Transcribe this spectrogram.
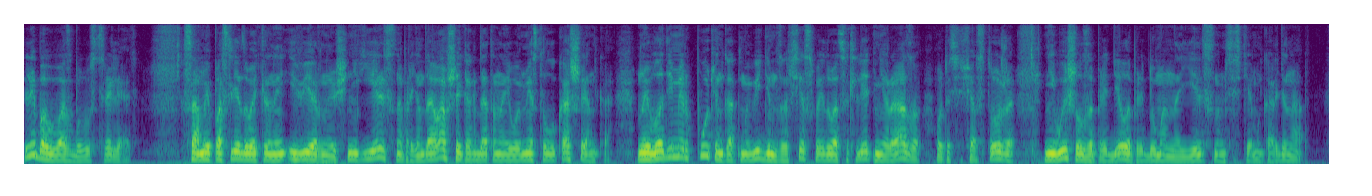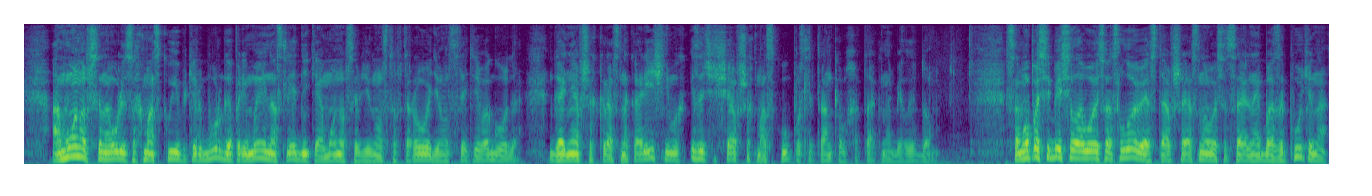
либо в вас будут стрелять. Самый последовательный и верный ученик Ельцина, претендовавший когда-то на его место Лукашенко. Но и Владимир Путин, как мы видим, за все свои 20 лет ни разу, вот и сейчас тоже, не вышел за пределы придуманного придуманной Ельцином системы координат. ОМОНовцы на улицах Москвы и Петербурга – прямые наследники ОМОНовцев 92-93 года, гонявших красно-коричневых и зачищавших Москву после танковых атак на Белый дом. Само по себе силовое сословие, ставшее основой социальной базы Путина,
